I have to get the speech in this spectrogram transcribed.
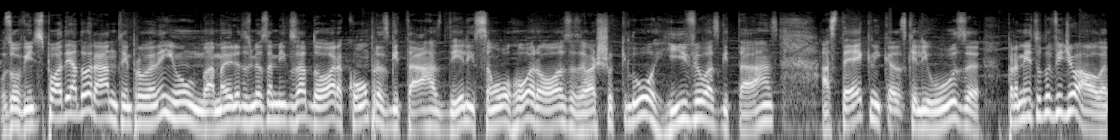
Os ouvintes podem adorar, não tem problema nenhum. A maioria dos meus amigos adora, compra as guitarras dele, são horrorosas. Eu acho aquilo horrível, as guitarras. As técnicas que ele usa, pra mim é tudo videoaula.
